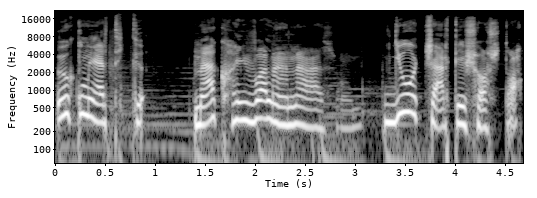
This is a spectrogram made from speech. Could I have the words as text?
Ők mértik meg, hogy van-e is hoztak.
